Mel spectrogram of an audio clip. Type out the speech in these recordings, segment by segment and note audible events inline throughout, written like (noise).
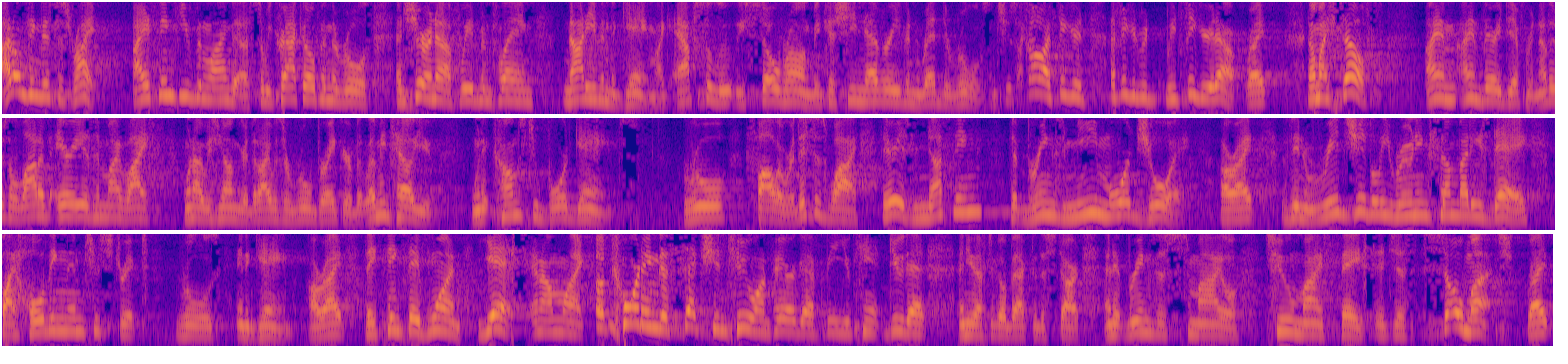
I don't think this is right. I think you've been lying to us. So we crack open the rules, and sure enough, we had been playing not even the game, like absolutely so wrong because she never even read the rules. And she was like, "Oh, I figured, I figured we'd, we'd figure it out, right?" Now myself, I am, I am very different. Now there's a lot of areas in my life when I was younger that I was a rule breaker, but let me tell you, when it comes to board games, rule follower. This is why there is nothing that brings me more joy all right, than rigidly ruining somebody's day by holding them to strict rules in a game. All right? They think they've won. Yes. And I'm like, according to section two on paragraph B, you can't do that. And you have to go back to the start. And it brings a smile to my face. It just so much, right?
